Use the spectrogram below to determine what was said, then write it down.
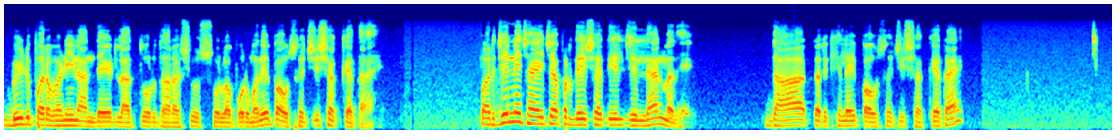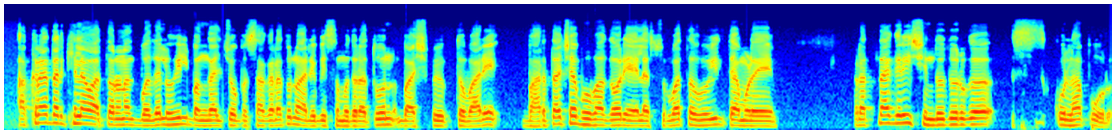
बीड परभणी नांदेड लातूर धाराशिव सोलापूरमध्ये पावसाची शक्यता आहे. पर्जन्य छायेच्या प्रदेशातील जिल्ह्यांमध्ये दहा तारखेलाही पावसाची शक्यता आहे. अकरा तारखेला वातावरणात बदल होईल. बंगालच्या उपसागरातून अरेबी समुद्रातून बाष्पयुक्त वारे भारताच्या भूभागावर यायला सुरुवात होईल. त्यामुळे रत्नागिरी सिंधुदुर्ग कोल्हापूर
